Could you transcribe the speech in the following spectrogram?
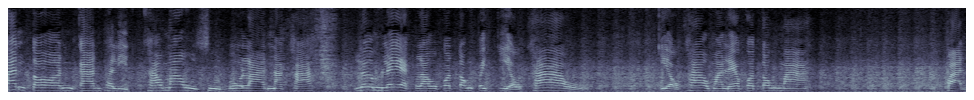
ขั้นตอนการผลิตข้าวเม่าสูตรโบราณนะคะ เริ่มแรกเราก็ต้องไปเกี่ยวข้าว เกี่ยวข้าวมาแล้วก็ต้องมาปั่น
